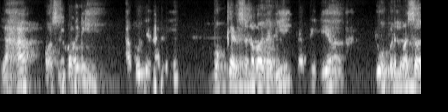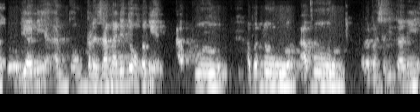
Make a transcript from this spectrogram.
Lahab, buat saudara Nabi. Abu Jahal bukan saudara Nabi tapi dia dulu pada masa tu dia ni kalau zaman dia tu orang panggil Abu apa tu Abu kalau bahasa kita ni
